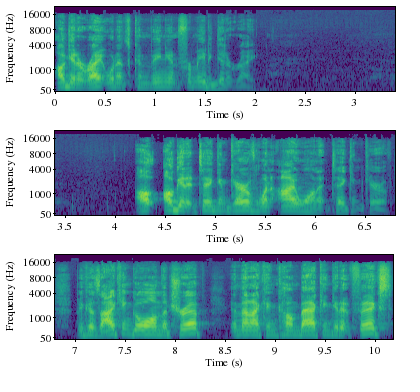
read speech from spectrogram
I'll get it right when it's convenient for me to get it right. I'll, I'll get it taken care of when I want it taken care of. Because I can go on the trip and then I can come back and get it fixed,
